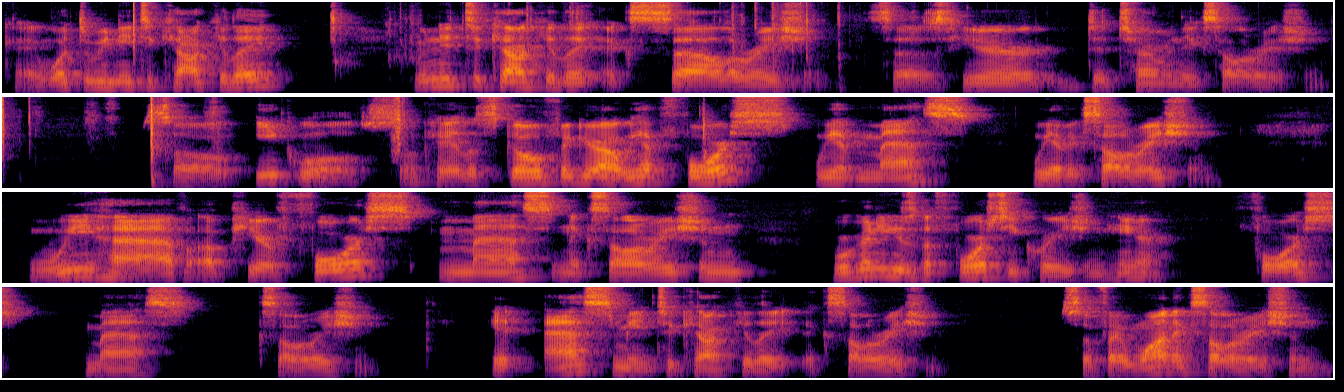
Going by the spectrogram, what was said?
Okay, what do we need to calculate? We need to calculate acceleration. It says here, determine the acceleration. So equals, okay, let's go figure out. We have force, we have mass, we have acceleration. We have up here force, mass, and acceleration. We're going to use the force equation here. Force, mass, acceleration. It asks me to calculate acceleration. So if I want acceleration,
